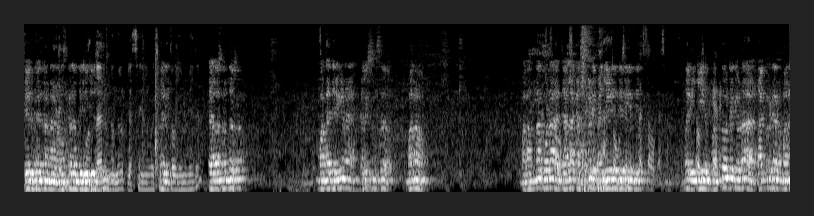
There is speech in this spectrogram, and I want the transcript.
పేరు పేరున నా నమస్కారాలు వంద తెలియజేస్తూ రెండు వందలు ప్లస్ అయినా వచ్చి థౌజండ్ మీద. చాలా సంతోషం. మొన్న జరిగిన ఎలక్షన్స్ మనం మనంతా కూడా చాలా కష్టపడి పనిచేయడం జరిగింది. మరి ఈ మనతో కూడా డాక్టర్ గారు మన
